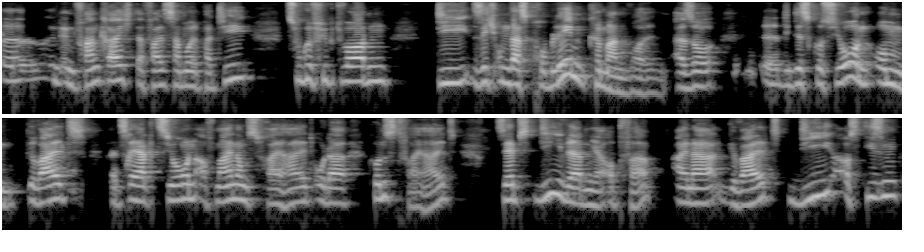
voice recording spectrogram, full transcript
äh, in, in, Frankreich, der Fall Samuel Paty, zugefügt worden, die sich um das Problem kümmern wollen. Also äh, die Diskussion um Gewalt als Reaktion auf Meinungsfreiheit oder Kunstfreiheit. Selbst die werden ja Opfer einer Gewalt, die aus diesem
